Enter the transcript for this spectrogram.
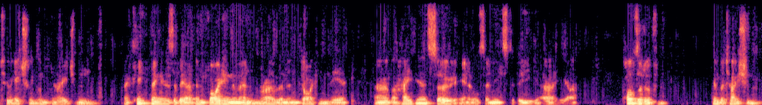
to actually engage men. A key thing is about inviting them in rather than indicting their uh, behaviour. So, and it also needs to be a, a positive invitation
